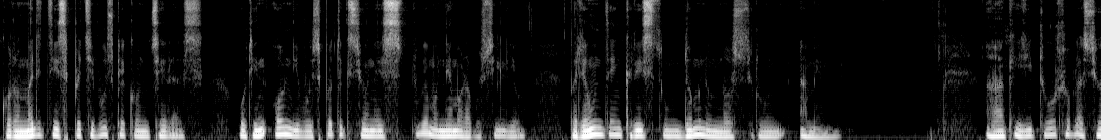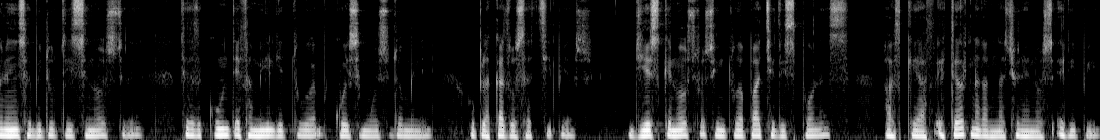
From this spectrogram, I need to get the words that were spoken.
corum meritis precibusque concelas, ut in omnibus protectiones tuem onemor auxilio, pereuntem Christum Dominum nostrum. Amen. Ac igitur in servitutis nostre, sed cunte familie tua quesumus Domine, u placatus accipias, Dies que nostros in tu apache dispones, haz que af eterna damnatione nos eripi,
